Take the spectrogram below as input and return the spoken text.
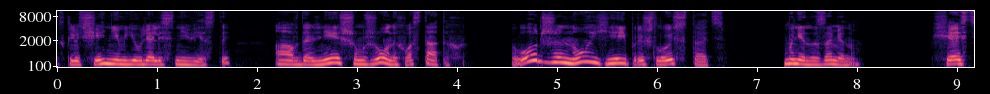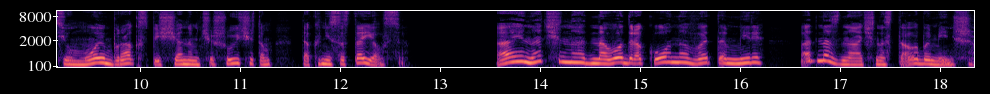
Исключением являлись невесты, а в дальнейшем жены хвостатых. Вот женой ей пришлось стать. Мне на замену. К счастью, мой брак с песчаным чешуйчатым так и не состоялся. А иначе на одного дракона в этом мире однозначно стало бы меньше.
